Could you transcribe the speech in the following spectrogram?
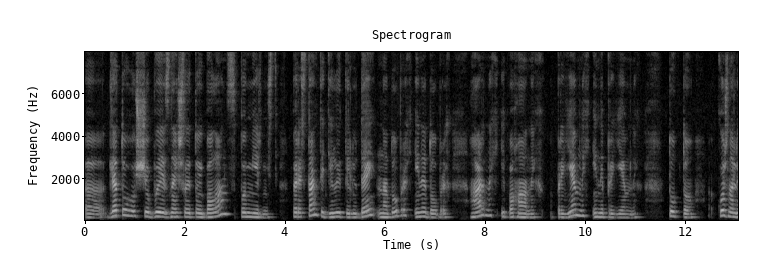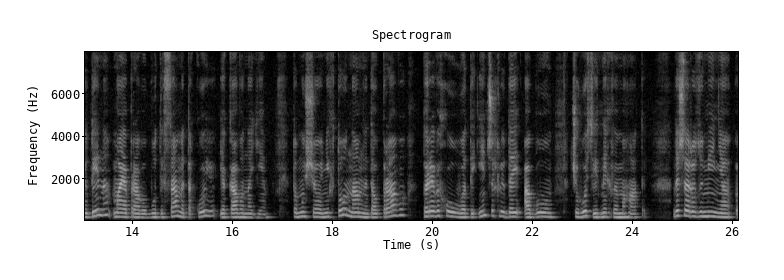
Е, Для того, щоб ви знайшли той баланс, помірність, перестаньте ділити людей на добрих і недобрих, гарних і поганих, приємних і неприємних. Тобто кожна людина має право бути саме такою, яка вона є. Тому що ніхто нам не дав право перевиховувати інших людей або чогось від них вимагати. Лише розуміння е,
